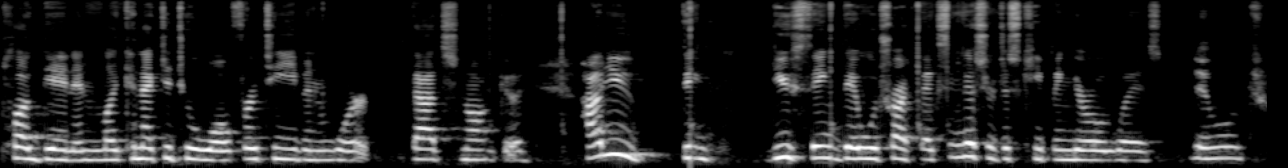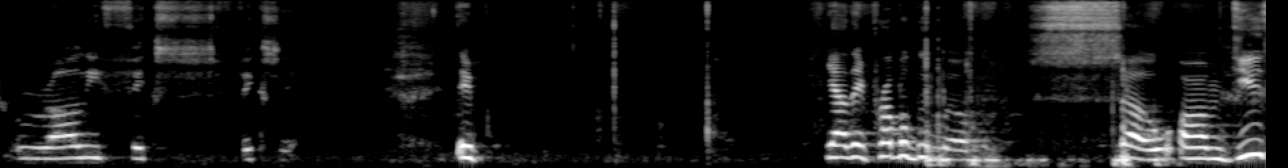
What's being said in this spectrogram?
plugged in and like connected to a wall for it to even work. That's not good. How do you think do you think they will try fixing this or just keeping their old ways? They will probably fix fix it. They yeah, they probably will. So, um, do you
